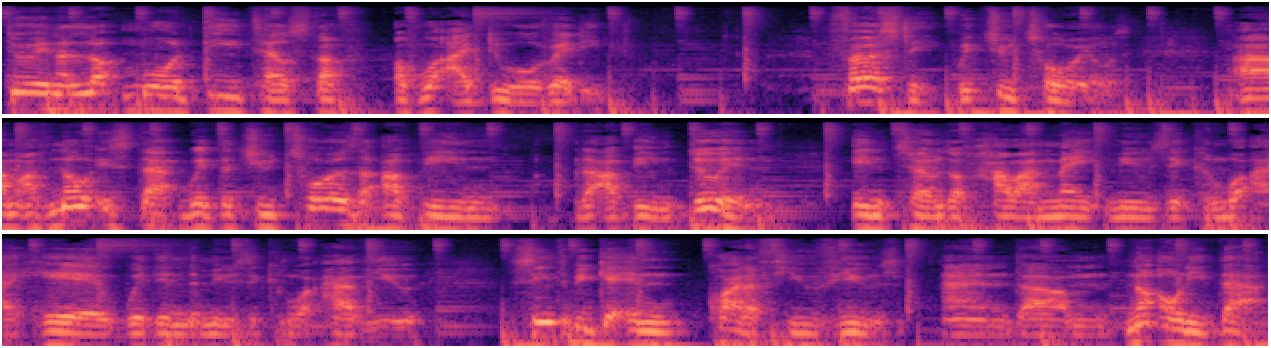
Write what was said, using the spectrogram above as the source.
doing a lot more detailed stuff of what I do already. Firstly, with tutorials. Um, I've noticed that with the tutorials that I've been that I've been doing in terms of how I make music and what I hear within the music and what have you, seem to be getting quite a few views. And um, not only that,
